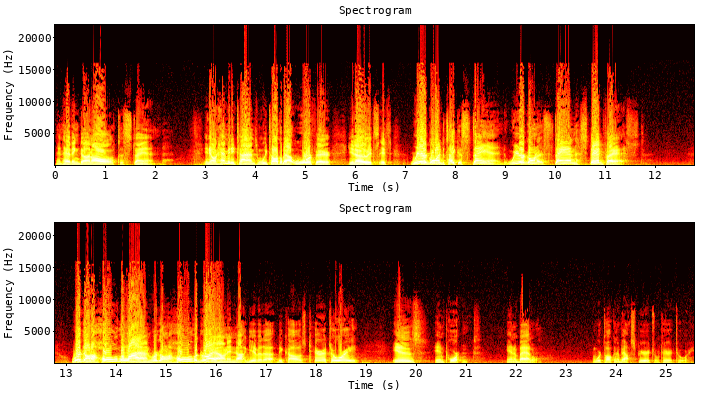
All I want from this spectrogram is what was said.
and having done all to stand. You know, and how many times when we talk about warfare, you know, it's it's we are going to take a stand. We are going to stand steadfast. We're going to hold the line. We're going to hold the ground and not give it up because territory is important in a battle. And we're talking about spiritual territory.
